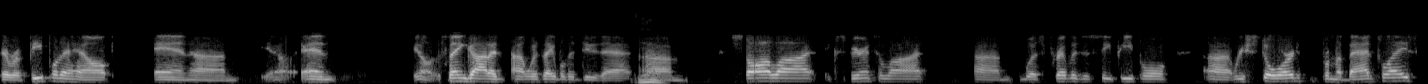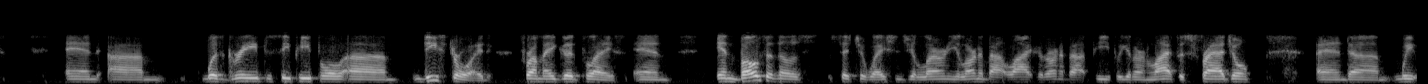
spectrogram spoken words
There were people to help, and um, you know, and you know, thank God I, I was able to do that. Yeah. Um, saw a lot, experienced a lot, um, was privileged to see people uh, restored from a bad place, and um, was grieved to see people um, destroyed from a good place. And in both of those situations, you learn. You learn about life. You learn about people. You learn life is fragile, and um, we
